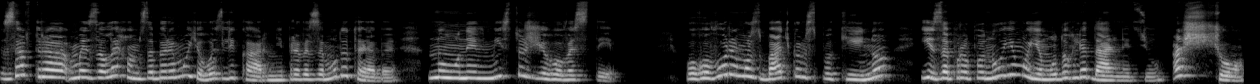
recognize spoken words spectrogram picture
Завтра ми з Олегом заберемо його з лікарні, привеземо до тебе. Ну, не в місто ж його вести. Поговоримо з батьком спокійно і запропонуємо йому доглядальницю. А що?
